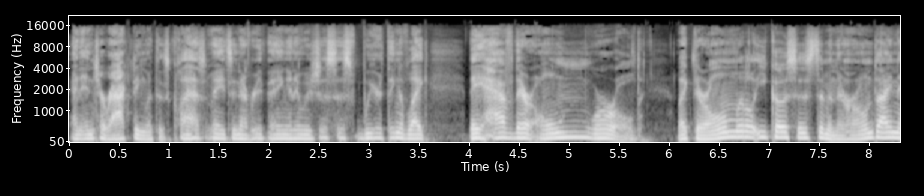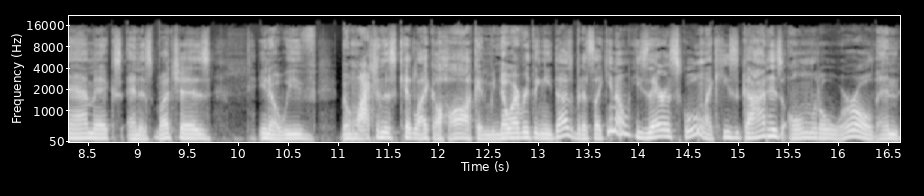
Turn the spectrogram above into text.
and interacting with his classmates and everything and it was just this weird thing of like they have their own world like their own little ecosystem and their own dynamics. And as much as you know, we've been watching this kid like a hawk and we know everything he does, but it's like, you know, he's there at school, like he's got his own little world. And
